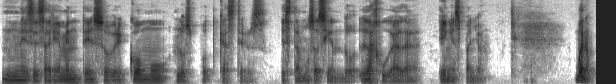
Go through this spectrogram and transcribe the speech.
necesariamente sobre cómo los podcasters estamos haciendo la jugada en español. Bueno,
